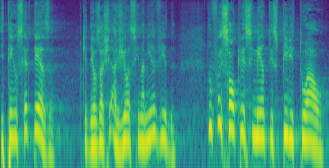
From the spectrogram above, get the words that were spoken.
E tenho certeza, porque Deus agiu assim na minha vida. Não foi só o crescimento espiritual,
